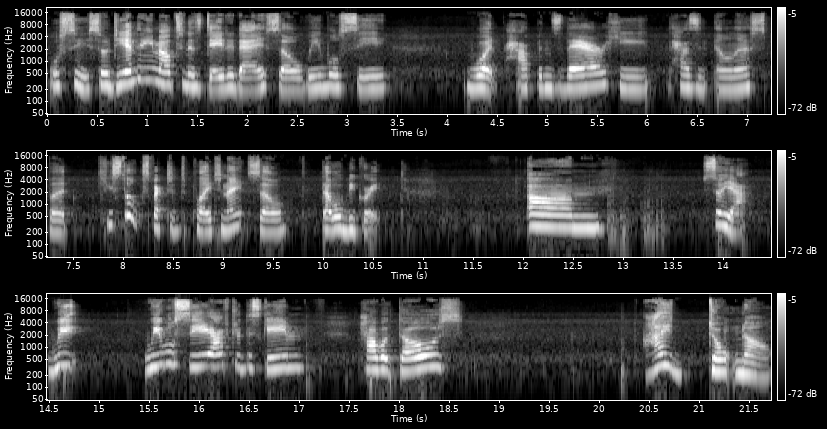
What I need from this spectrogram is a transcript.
we'll see. So, De'Anthony Melton is day to day. So, we will see what happens there. He has an illness, but he's still expected to play tonight. So, that will be great. Um, so yeah, we we will see after this game how it goes. I don't know.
